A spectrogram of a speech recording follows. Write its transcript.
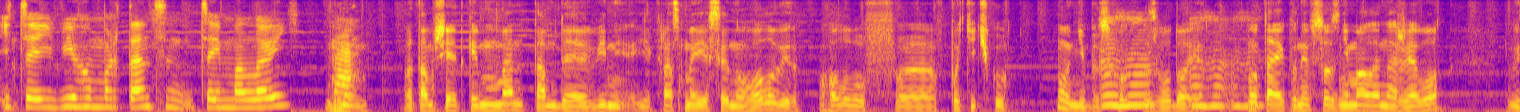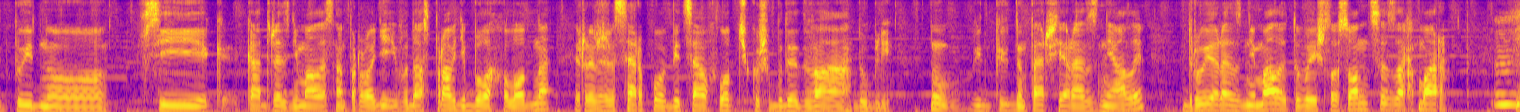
І цей Віго Мортенсен, цей малий. Так. Ну, а там ще є такий момент, там, де він якраз миє сину голову, голову в, е, в потічку. Ну, ніби з, Мгм, з водою. мгм, мгм. Ну, так як вони все знімали наживо. Відповідно, всі кадри знімались на природі, і вода справді була холодна. Режисер пообіцяв хлопчику, що буде два дублі. Ну, відповідно, перший раз зняли, другий раз знімали, то вийшло сонце за хмар, і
